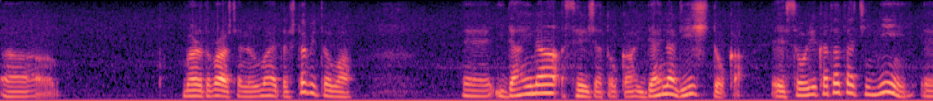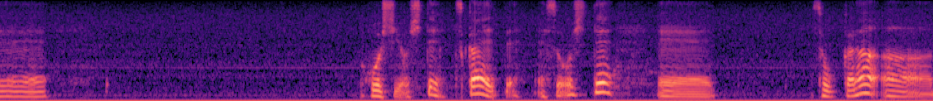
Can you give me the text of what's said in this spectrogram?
あーバラタバラシャに生まれた人々は、えー偉大な聖者とか偉大な理士とか、えーそういう方たちに、えー奉仕をして仕えてえーそうして、えーそこからあ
